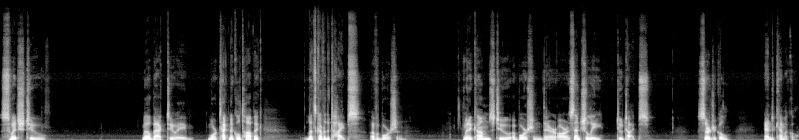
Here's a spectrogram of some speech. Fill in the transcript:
switch to, well, back to a more technical topic, let's cover the types of abortion. When it comes to abortion, there are essentially two types surgical and chemical.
